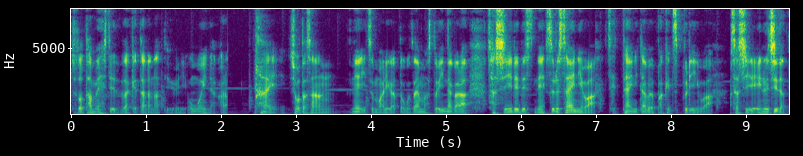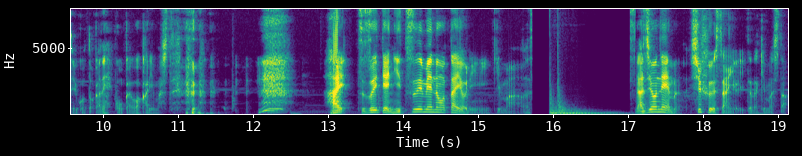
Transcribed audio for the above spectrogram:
ちょっと試していただけたらなというふうに思いながら、はい。翔太さん、ね、いつもありがとうございますと言いながら、差し入れですね、する際には、絶対に多分バケツプリンは差し入れ NG だということがね、今回分かりました。はい。続いて2通目のお便りに行きます。ラジオネーム、主婦さんよりいただきました。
